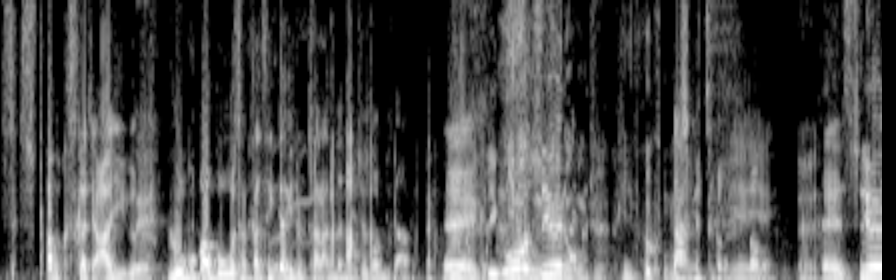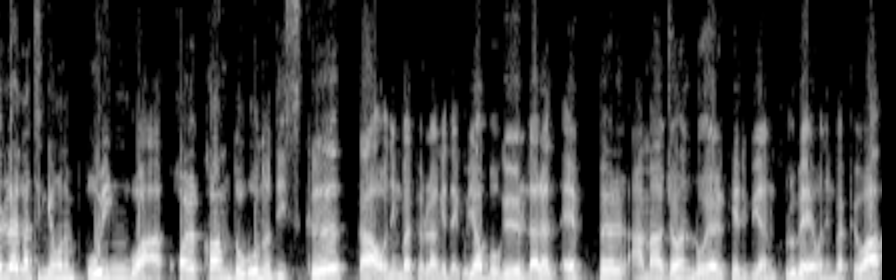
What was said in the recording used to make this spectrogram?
스타벅스까지 아 이거 네. 로고만 보고 잠깐 생각이 좀 잘 안 났네요. 죄송합니다. 네, 그리고 인어공주, 수요일 인어공주. 인어공주. 아, 그렇죠. 예, 그렇죠. 예. 네. 네, 수요일 날 같은 경우는 보잉과 퀄컴, 노보노디스크가 earning 발표를 하게 되고요. 목요일 날은 애플, 아마존, 로얄 캐리비안 그룹의 earning 발표와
